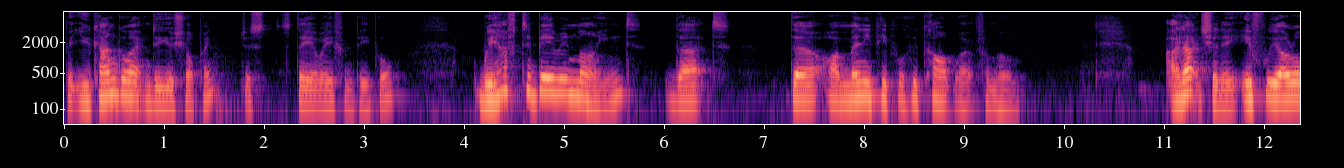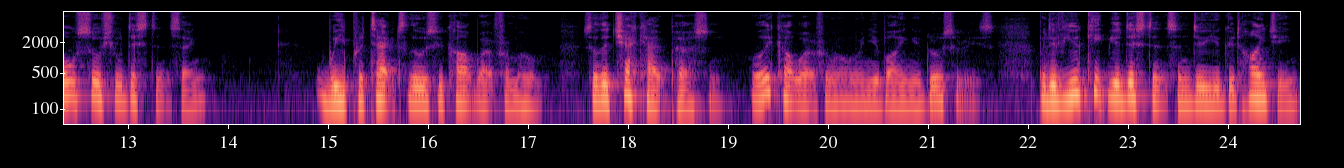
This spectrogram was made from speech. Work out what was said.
but you can go out and do your shopping, just stay away from people. We have to bear in mind that there are many people who can't work from home. And actually, if we are all social distancing, we protect those who can't work from home. So the checkout person, well, they can't work from home when you're buying your groceries. But if you keep your distance and do your good hygiene,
